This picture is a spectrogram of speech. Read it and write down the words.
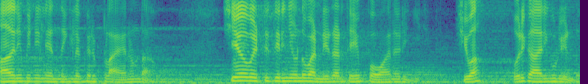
അതിന് പിന്നിൽ എന്തെങ്കിലുമൊക്കെ ഒരു പ്ലാൻ ഉണ്ടാവും. ശിവ വെട്ടിത്തിരിഞ്ഞുകൊണ്ട് വണ്ടിയുടെ അടുത്തേക്ക് പോകാനൊരുങ്ങി ശിവ ഒരു കാര്യം കൂടിയുണ്ട്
